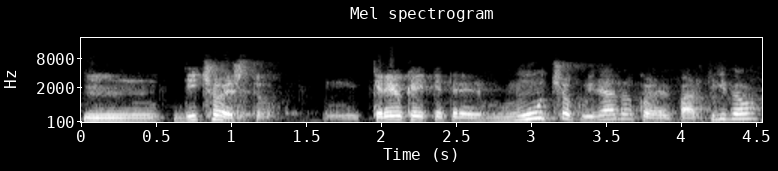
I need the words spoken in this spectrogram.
Mm, dicho esto, mm, creo que hay que tener mucho cuidado con el partido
